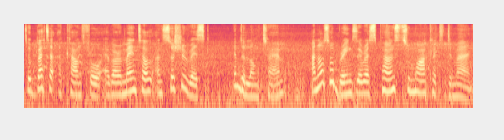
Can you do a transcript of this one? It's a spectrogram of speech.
to better account for environmental and social risk in the long term and also brings a response to market demand.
